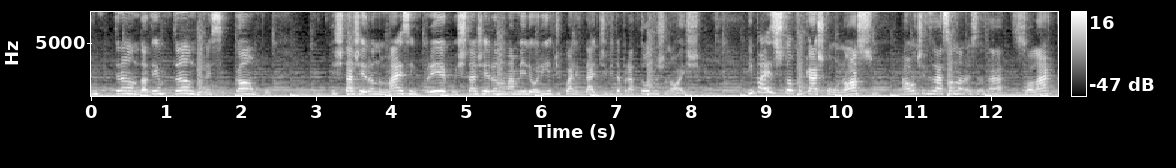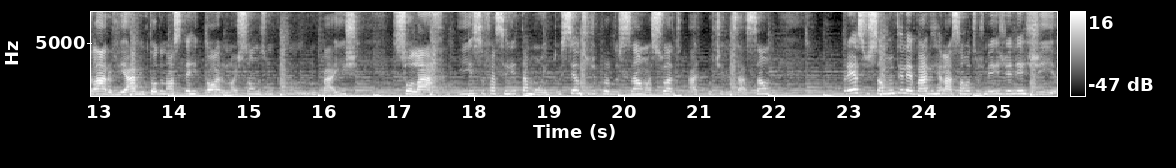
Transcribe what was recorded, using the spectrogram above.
entrando, adentrando nesse campo, está gerando mais emprego, está gerando uma melhoria de qualidade de vida para todos nós. Em países tropicais como o nosso, a utilização da solar, claro, viável em todo o nosso território. Nós somos um, um, um país solar e isso facilita muito. Os centros de produção, a sua a utilização preços são muito elevados em relação a outros meios de energia.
